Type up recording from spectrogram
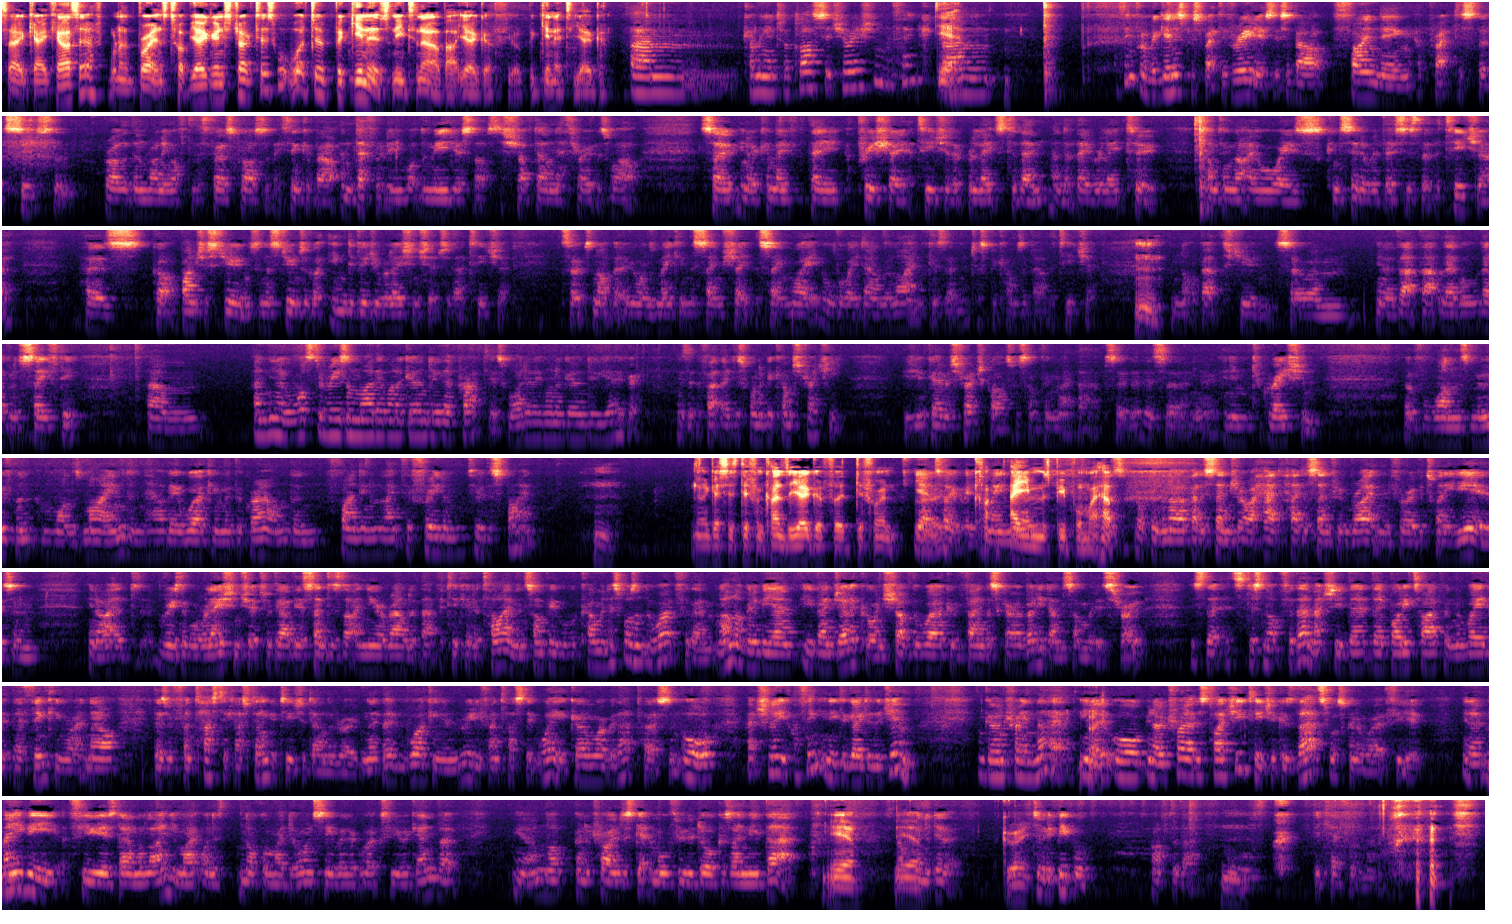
So, Gary Carter, one of Brighton's top yoga instructors. What, what do beginners need to know about yoga if you're a beginner to yoga? Um, coming into a class situation, I think. Yeah. Um, I think from a beginner's perspective, really, it's, it's about finding a practice that suits them rather than running off to the first class that they think about, and definitely what the media starts to shove down their throat as well. So, you know, can they, they appreciate a teacher that relates to them and that they relate to? Something that I always consider with this is that the teacher has got a bunch of students and the students have got individual relationships with that teacher. So it's not that everyone's making the same shape the same way all the way down the line because then it just becomes about the teacher, Mm. not about the student. So um, you know that that level level of safety, um, and you know what's the reason why they want to go and do their practice? Why do they want to go and do yoga? Is it the fact they just want to become stretchy? You should go to a stretch class or something like that, so that there's a, you know an integration of one's movement and one's mind and how they're working with the ground and finding length of freedom through the spine. And I guess there's different kinds of yoga for different Yeah, uh, totally. I mean, aims people might have. A lot of people know, I've had a centre. I had had a centre in Brighton for over twenty years, and you know I had reasonable relationships with the other centres that I knew around at that particular time. And some people would come, and this wasn't the work for them. And I'm not going to be evangelical and shove the work of Vanda Scaravelli down somebody's throat. It's that it's just not for them. Actually, their their body type and the way that they're thinking right now. There's a fantastic Ashtanga teacher down the road, and they're, they're working in a really fantastic way. Go and work with that person. Or actually, I think you need to go to the gym and go and train there. You know, or you know, try out this Tai Chi teacher because that's what's going to work for you. You know, maybe a few years down the line, you might want to knock on my door and see whether it works for you again. But you know, I'm not going to try and just get them all through the door because I need that. Yeah, It's Not yeah, going to do it. great. Too many people after that. Hmm. Be careful on that.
